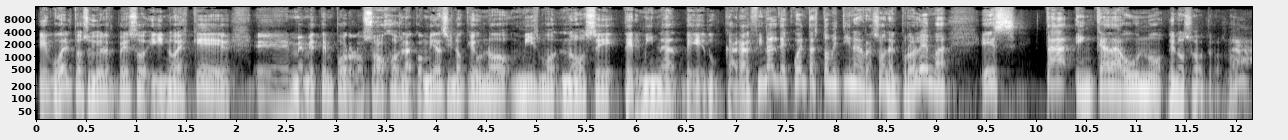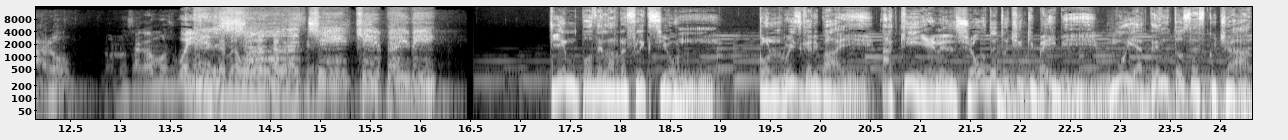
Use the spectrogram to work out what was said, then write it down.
he vuelto a subir de peso y no es que eh, me meten por los ojos la comida, sino que uno mismo no se termina de educar. Al final de cuentas, Tommy tiene razón, el problema es, está en cada uno de nosotros, ¿no? Claro, no nos hagamos güeyes, El dice mi abuela Altagracia. Tiempo de la reflexión. Con Luis Garibay, aquí en el show de Tu Chiqui Baby. Muy atentos a escuchar.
